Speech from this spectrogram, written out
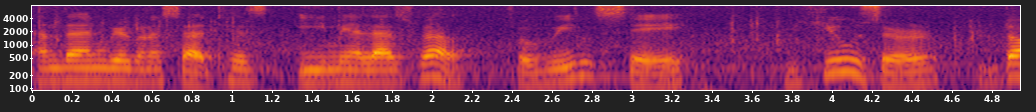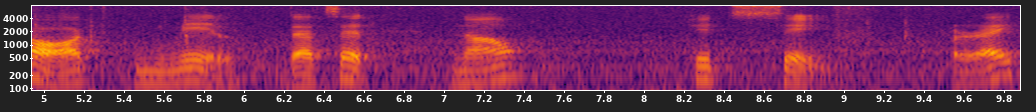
and then we're going to set his email as well. So we'll say user dot email. That's it. Now hit save all right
